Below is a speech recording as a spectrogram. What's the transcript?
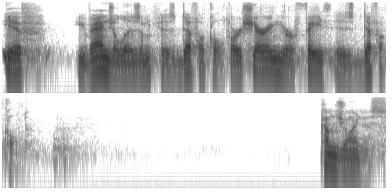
if evangelism is difficult or sharing your faith is difficult, come join us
